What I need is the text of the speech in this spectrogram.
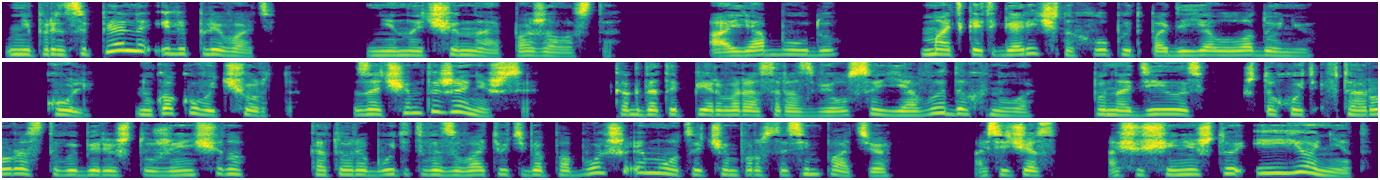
Не принципиально или плевать? Не начинай, пожалуйста. А я буду. Мать категорично хлопает по одеялу ладонью. Коль, ну какого черта? Зачем ты женишься? Когда ты первый раз развелся, я выдохнула, понадеялась, что хоть второй раз ты выберешь ту женщину, которая будет вызывать у тебя побольше эмоций, чем просто симпатию. А сейчас ощущение, что и ее нет.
